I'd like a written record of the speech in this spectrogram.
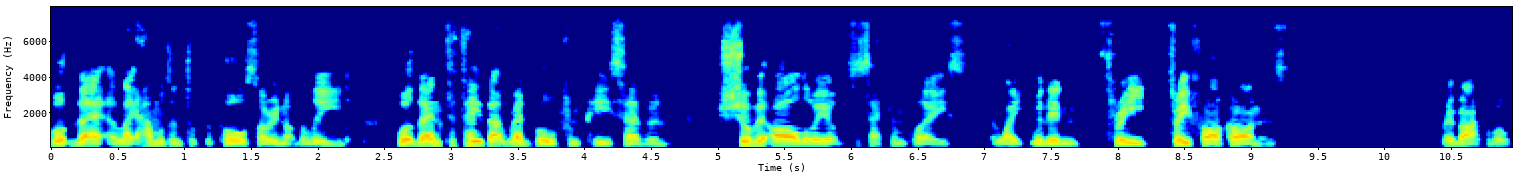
but then like Hamilton took the pole, sorry, not the lead. But then to take that Red Bull from P7, shove it all the way up to second place, like within three, three, four corners, remarkable.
